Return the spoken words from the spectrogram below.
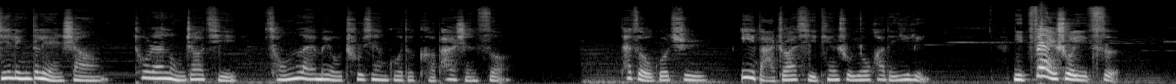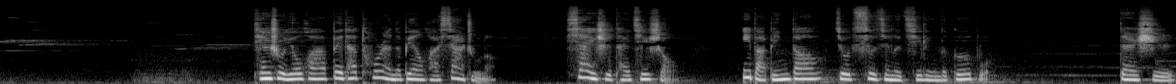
麒麟的脸上突然笼罩起从来没有出现过的可怕神色。他走过去，一把抓起天树幽花的衣领：“你再说一次！”天树幽花被他突然的变化吓住了，下意识抬起手，一把冰刀就刺进了麒麟的胳膊。但是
